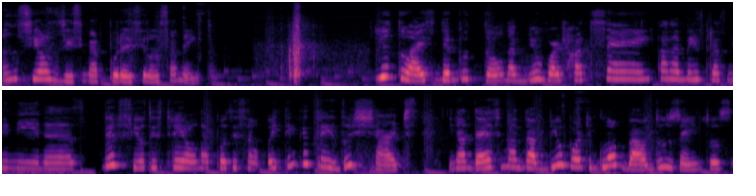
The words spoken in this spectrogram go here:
ansiosíssima por esse lançamento. E o Twice debutou na Billboard Hot 100. Parabéns para as meninas! The Filter estreou na posição 83 dos charts e na décima da Billboard Global 200,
